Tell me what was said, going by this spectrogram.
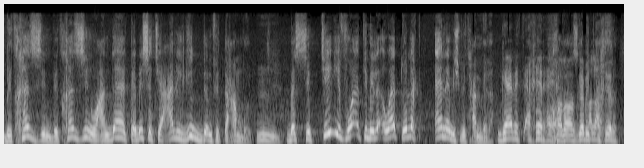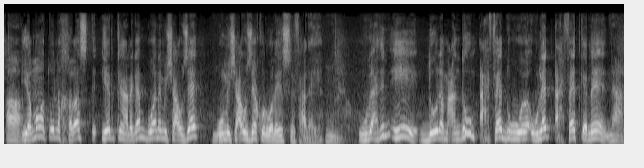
بتخزن بتخزن وعندها كبسة عالي جدا في التحمل. بس بتيجي في وقت من الأوقات تقول لك أنا مش متحمله جابت آخرها يعني. خلاص جابت آخرها. آه. يا ماما تقول لك خلاص يركن على جنب وأنا مش عاوزاه ومش عاوز اكل ولا يصرف عليا. وبعدين إيه؟ دول عندهم أحفاد واولاد أحفاد كمان. نعم.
